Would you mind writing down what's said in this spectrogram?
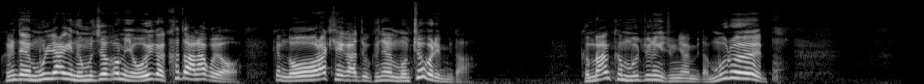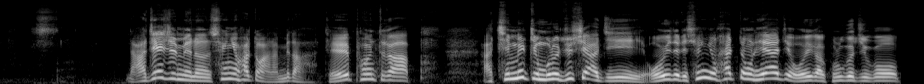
그런데 물량이 너무 적으면 오이가 크도 안 하고요. 그럼 노랗게 해가지고 그냥 멈춰버립니다. 그만큼 물 주는 게 중요합니다. 물을 낮에 주면은 생육 활동 안 합니다. 제일 포인트가 아침 일찍 물을 주셔야지 오이들이 생육 활동을 해야지 오이가 굵어지고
